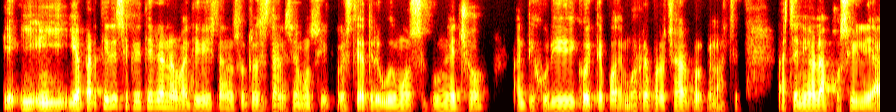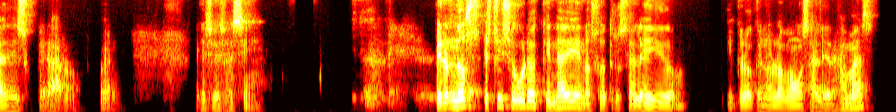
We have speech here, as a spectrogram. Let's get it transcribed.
Y, a partir de ese criterio normativista nosotros establecemos si pues te atribuimos un hecho antijurídico y te podemos reprochar porque no has tenido las posibilidades de superarlo. Bueno, eso es así. Pero no, estoy seguro que nadie de nosotros ha leído, y creo que no lo vamos a leer jamás,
